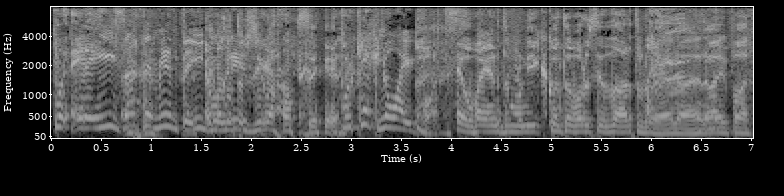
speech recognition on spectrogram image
por- era exatamente aí que É uma eu luta desigual, sim. Porquê é que não há hipótese? É o Bayern de Munique contra o Borussia de Dortmund, não é? Não há, não há hipótese.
